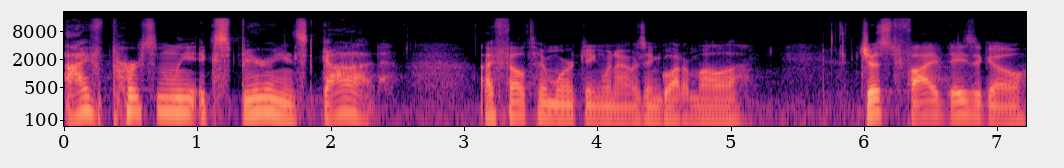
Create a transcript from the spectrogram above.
I've personally experienced God. I felt Him working when I was in Guatemala. Just five days ago,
